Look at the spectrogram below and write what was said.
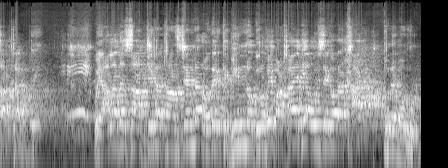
জাত থাকবে। ওই আলাদা জাত যেটা ট্রান্সজেন্ডার ওদেরকে ভিন্ন গ্রহে পাঠায় দিয়া ওই জায়গায় ওরা খাক পুরে মরুক।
